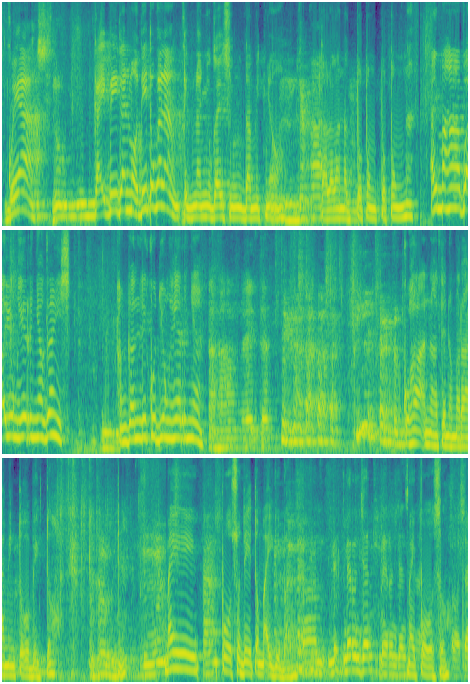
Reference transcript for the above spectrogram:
Kuya, kaibigan mo, dito ka lang. Tignan nyo guys yung damit nyo. Talagang nagtutong-tutong na. Ay, mahaba yung hair niya guys. Hanggang likod yung hair niya. Kuhaan natin ng maraming tubig to. May puso dito maigi ba? Um, me- meron dyan, meron dyan. May puso. Oh, sa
